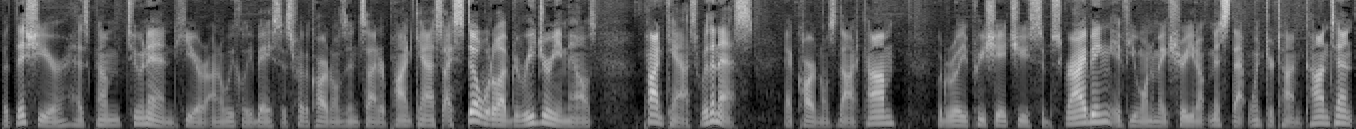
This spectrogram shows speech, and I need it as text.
But this year has come to an end here on a weekly basis for the Cardinals Insider Podcast. I still would love to read your emails, podcast with an S at cardinals.com. Would really appreciate you subscribing if you want to make sure you don't miss that wintertime content.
